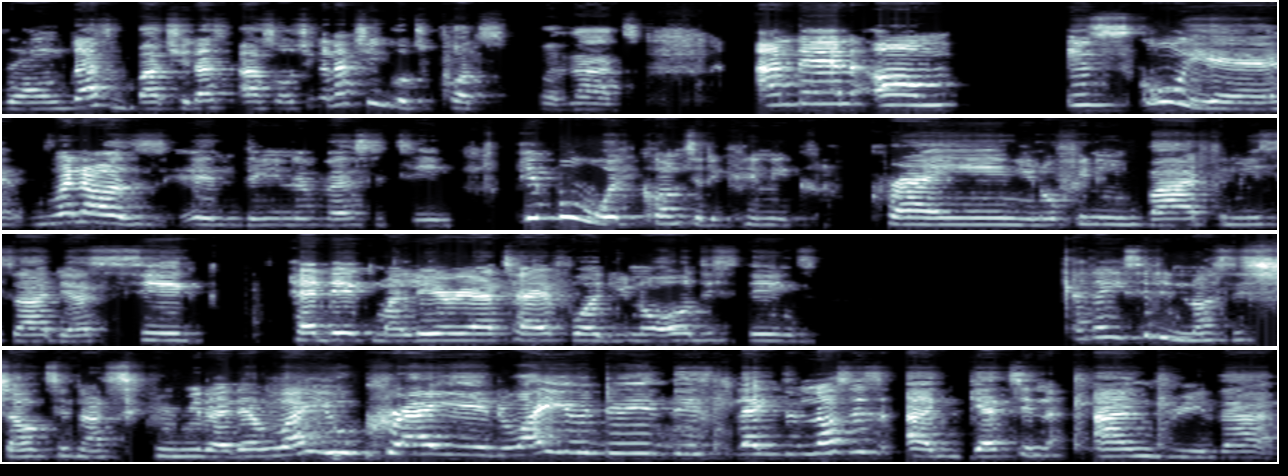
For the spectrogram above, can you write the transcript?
wrong. That's battery, that's assault. You can actually go to court for that. And then um in school, yeah, when I was in the university, people would come to the clinic crying, you know, feeling bad, feeling sad, they're sick, headache, malaria, typhoid, you know, all these things. And then you see the nurses shouting and screaming at them, why you crying? Why are you doing this? Like the nurses are getting angry that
